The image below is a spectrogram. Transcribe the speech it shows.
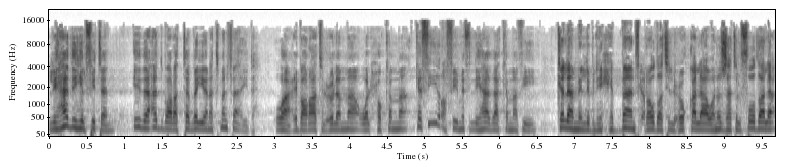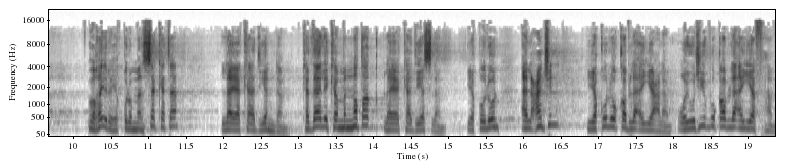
لهذه الفتن إذا أدبرت تبينت ما الفائدة؟ وعبارات العلماء والحكماء كثيرة في مثل هذا كما في كلام لابن حبان في روضة العقلاء ونزهة الفضلاء وغيره. يقول من سكت لا يكاد يندم كذلك من نطق لا يكاد يسلم. يقولون العجل يقول قبل أن يعلم ويجيب قبل أن يفهم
